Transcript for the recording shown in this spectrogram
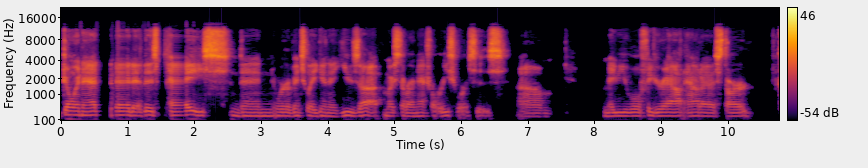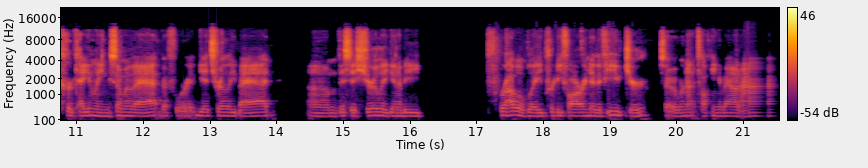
going at it at this pace, then we're eventually going to use up most of our natural resources. Um, maybe we'll figure out how to start curtailing some of that before it gets really bad. Um, this is surely going to be probably pretty far into the future. So we're not talking about our,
